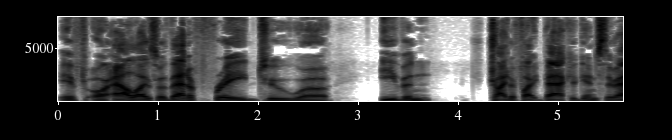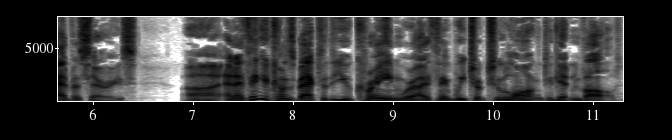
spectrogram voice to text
if our allies are that afraid to uh, even try to fight back against their adversaries, uh, and I think it comes back to the Ukraine, where I think we took too long to get involved.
